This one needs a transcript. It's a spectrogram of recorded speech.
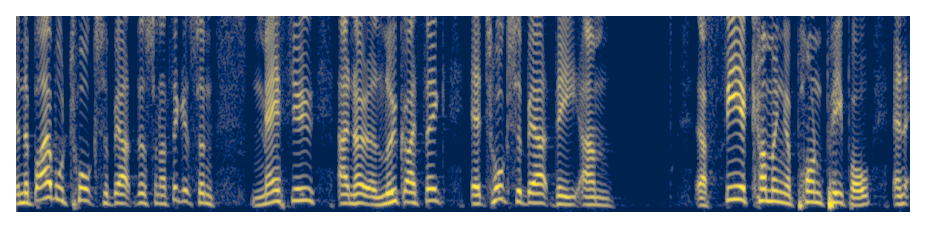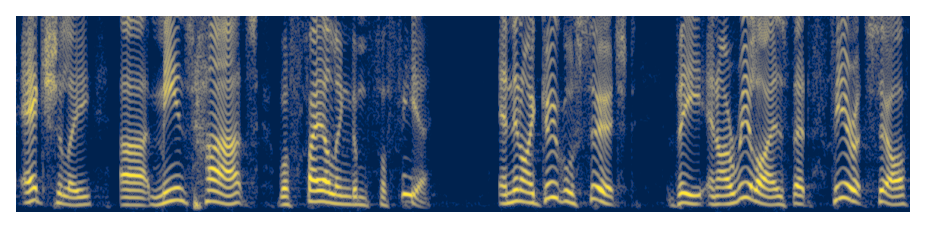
And the Bible talks about this, and I think it's in Matthew, uh, no, Luke, I think. It talks about the. Um, a fear coming upon people, and actually, uh, men's hearts were failing them for fear. And then I Google searched the, and I realized that fear itself,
